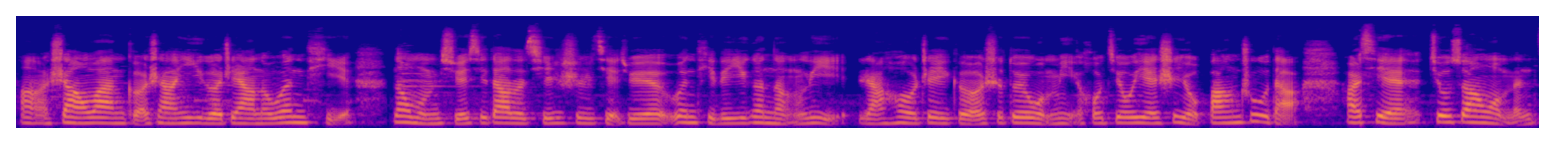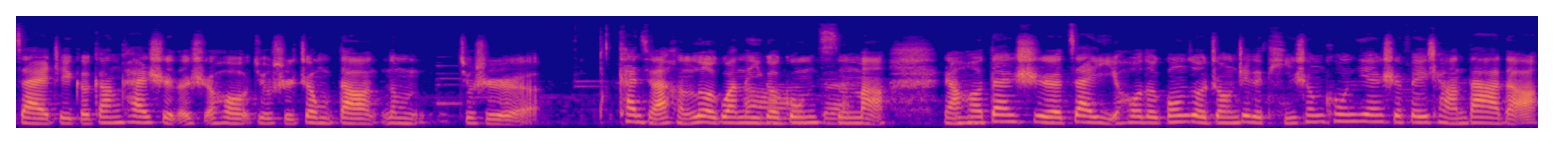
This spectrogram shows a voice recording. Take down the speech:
呃，上万个、上亿个这样的问题。那我们学习到的其实是解决问题的一个能力，然后这个是对我们以后就业是有帮助的。而且，就算我们在这个刚开始的时候就是挣不到那么就是。看起来很乐观的一个工资嘛，然后但是在以后的工作中，这个提升空间是非常大的，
